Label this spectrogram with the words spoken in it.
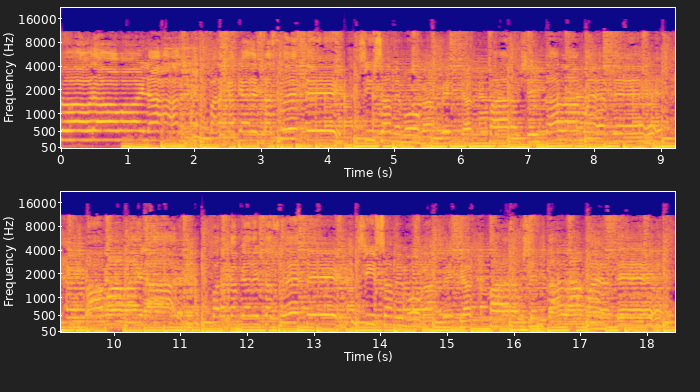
Eso ahora vamos a bailar para cambiar esta suerte. Si sabemos gambetear para ausentar la muerte. Vamos a bailar para cambiar esta suerte. Si sabemos gambetear para ausentar la muerte.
